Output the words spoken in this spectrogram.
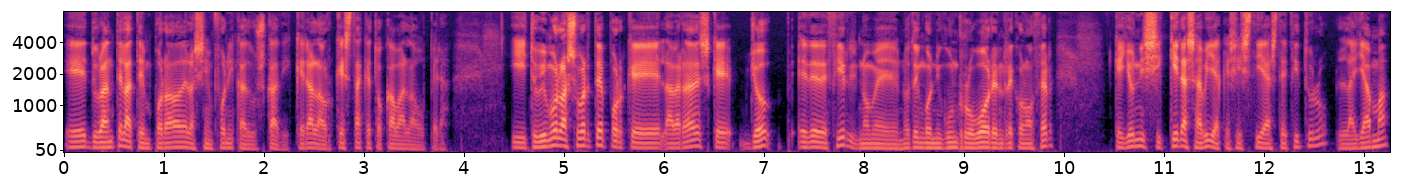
eh, durante la temporada de la Sinfónica de Euskadi, que era la orquesta que tocaba la ópera. Y tuvimos la suerte porque la verdad es que yo he de decir, y no, me, no tengo ningún rubor en reconocer, que yo ni siquiera sabía que existía este título, La Llama,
